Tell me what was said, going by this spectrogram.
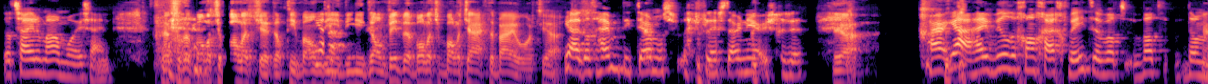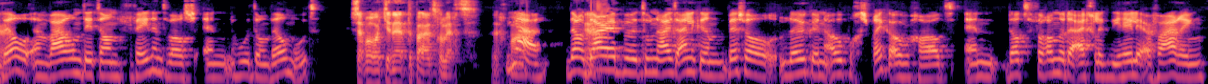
Dat zou helemaal mooi zijn. Net zoals bij balletje balletje. Dat die man Ja. die, die dan wint bij balletje balletje eigenlijk erbij hoort. Ja. Ja, dat hij met die thermosfles daar neer is gezet. ja. Maar ja, hij wilde gewoon graag weten wat, wat dan wel en waarom dit dan vervelend was en hoe het dan wel moet. Zeg maar wat je net hebt uitgelegd. Zeg maar. Ja, nou, Ja. daar hebben we toen uiteindelijk een best wel leuk en open gesprek over gehad. En dat veranderde eigenlijk die hele ervaring.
